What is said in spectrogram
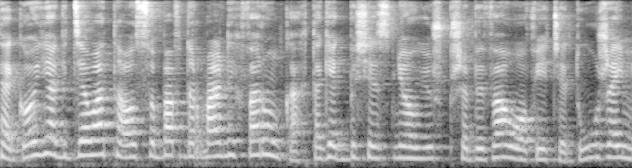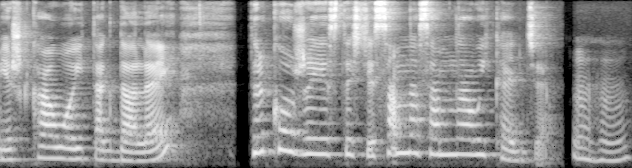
tego, jak działa ta osoba w normalnych warunkach. Tak jakby się z nią już przebywało, wiecie, dłużej, mieszkało i tak dalej. Tylko, że jesteście sam na sam na weekendzie. Mhm.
